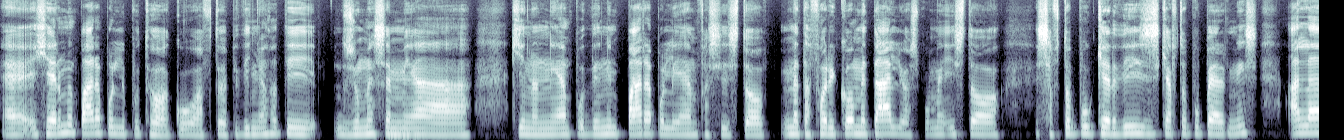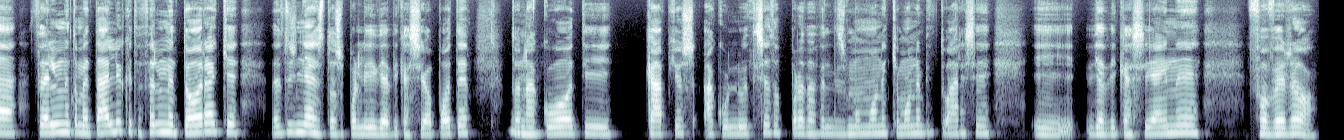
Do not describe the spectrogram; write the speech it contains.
Ε, χαίρομαι πάρα πολύ που το ακούω αυτό επειδή νιώθω ότι ζούμε σε μια κοινωνία που δίνει πάρα πολύ έμφαση στο μεταφορικό μετάλλιο ας πούμε ή στο, σε αυτό που κερδίζεις και αυτό που παίρνεις αλλά θέλουν το μετάλλιο και το θέλουν τώρα και δεν τους νοιάζει τόσο πολύ η διαδικασία. Οπότε τον ακούω ότι κάποιος ακολούθησε το πρωταθλητισμό μόνο και μόνο επειδή του άρεσε η διαδικασία. Είναι φοβερό.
